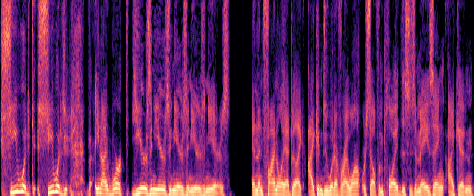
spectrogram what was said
she would she would you know I worked years and years and years and years and years and then finally I'd be like I can do whatever I want we're self-employed this is amazing I can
